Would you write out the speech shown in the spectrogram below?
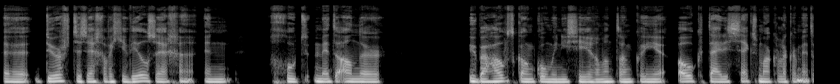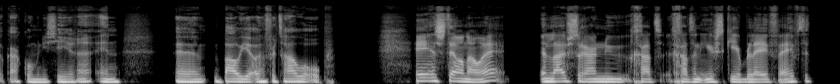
eh, durft te zeggen wat je wil zeggen. En goed met de ander überhaupt kan communiceren. Want dan kun je ook tijdens seks makkelijker met elkaar communiceren. En eh, bouw je een vertrouwen op. Hey, en stel nou, hè, een luisteraar nu gaat, gaat een eerste keer beleven, heeft het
